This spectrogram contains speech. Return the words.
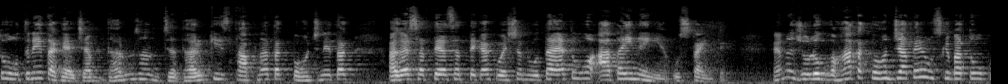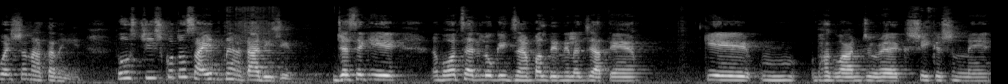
तो उतने तक है, जब धर्म धर्म की स्थापना तक पहुँचने तक अगर सत्य असत्य का क्वेश्चन होता है तो वो आता ही नहीं है उस टाइम पे। है ना? जो लोग वहाँ तक पहुँच जाते हैं, उसके बाद तो वो क्वेश्चन आता नहीं है। तो उस चीज़ को तो साइड में हटा दीजिए। जैसे कि बहुत सारे लोग एग्ज़ाम्पल देने लग जाते हैं कि भगवान जो है, श्री कृष्ण ने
